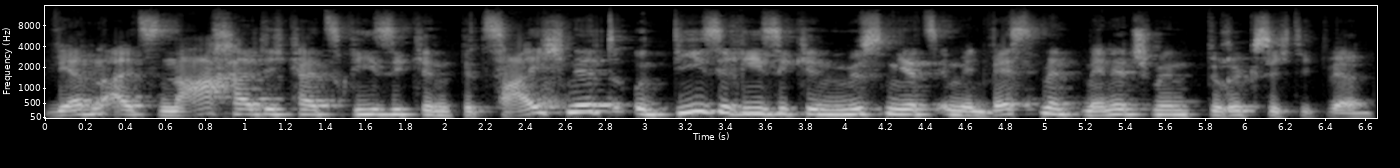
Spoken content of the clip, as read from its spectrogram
werden als Nachhaltigkeitsrisiken bezeichnet und diese Risiken müssen jetzt im Investmentmanagement berücksichtigt werden.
